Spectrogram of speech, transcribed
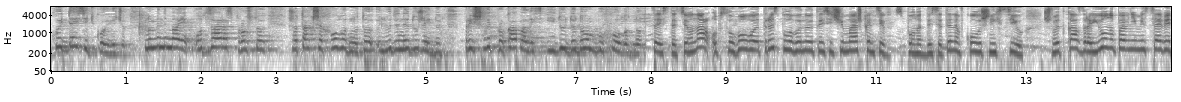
Хоч 10 койочок. Ну ми не маємо. От зараз просто, що так ще холодно, то люди не дуже йдуть. Прийшли, прокапались і йдуть додому, бо холодно. Цей стаціонар обслуговує 3,5 тисячі мешканців з понад 10 навколишніх сіл. Швидка з району певні місцеві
